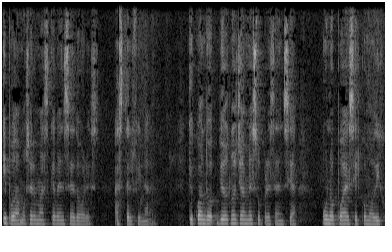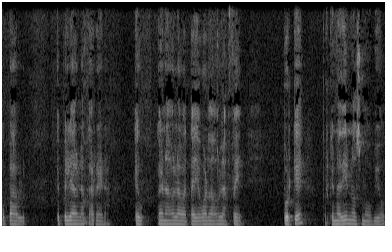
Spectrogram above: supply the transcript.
y podamos ser más que vencedores hasta el final. Que cuando Dios nos llame a su presencia, uno pueda decir como dijo Pablo, he peleado la carrera, he ganado la batalla, he guardado la fe. ¿Por qué? Porque nadie nos movió,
